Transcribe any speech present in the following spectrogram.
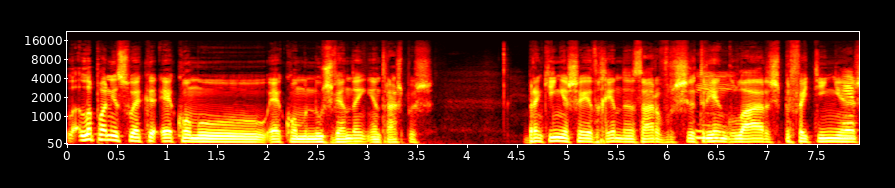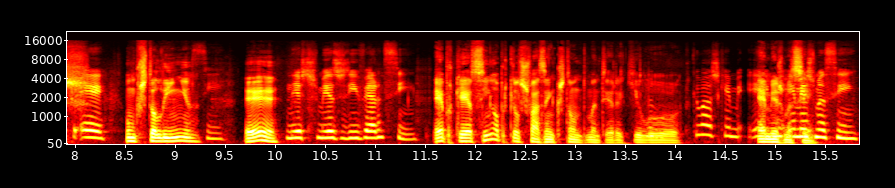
Lapónia sueca é como, é como nos vendem, entre aspas? Branquinha, cheia de rendas, árvores sim. triangulares, perfeitinhas, é, é. um postalinho. Sim. É. Nestes meses de inverno, sim. É porque é assim ou porque eles fazem questão de manter aquilo. Porque eu acho que é, é, é mesmo, é assim. mesmo assim.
